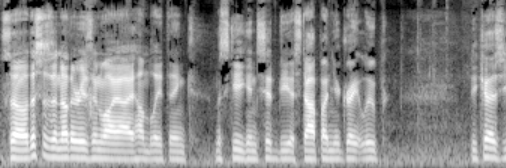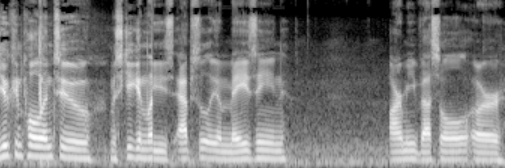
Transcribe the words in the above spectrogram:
So this is another reason why I humbly think Muskegon should be a stop on your Great Loop. Because you can pull into Muskegon Lake, these absolutely amazing Army vessel or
